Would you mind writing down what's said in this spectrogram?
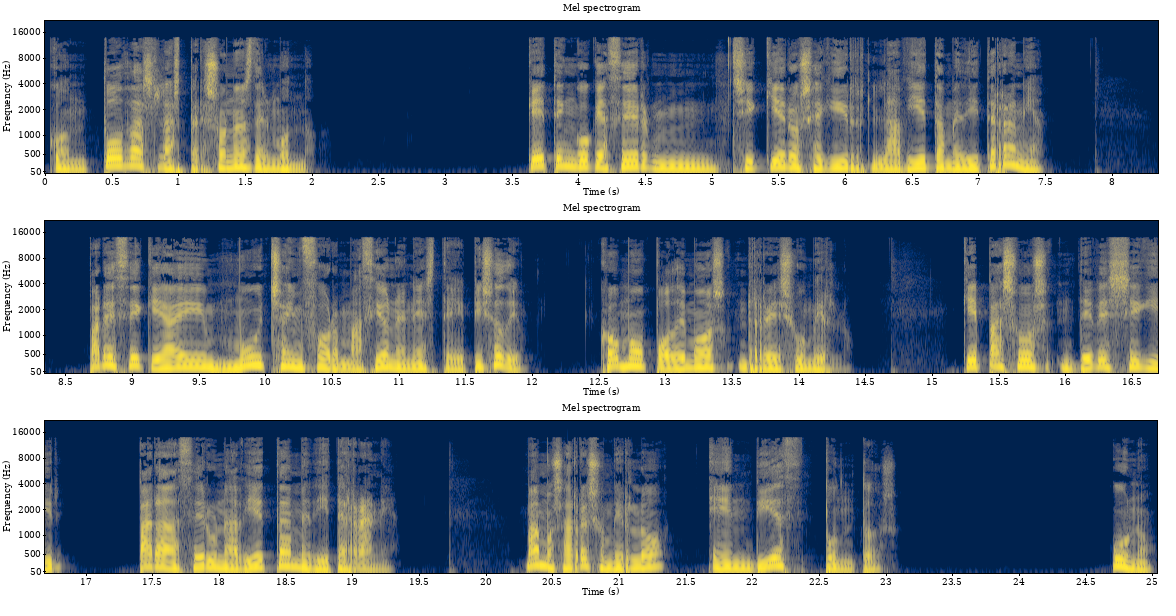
con todas las personas del mundo. ¿Qué tengo que hacer mm, si quiero seguir la dieta mediterránea? Parece que hay mucha información en este episodio. ¿Cómo podemos resumirlo? ¿Qué pasos debes seguir para hacer una dieta mediterránea. Vamos a resumirlo en 10 puntos. 1.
